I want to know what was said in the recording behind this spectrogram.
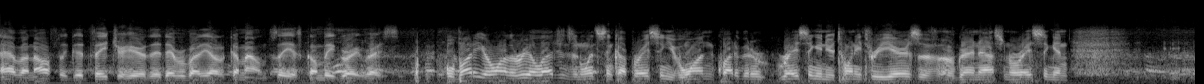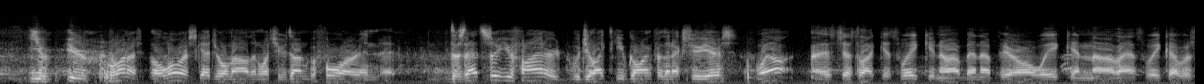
have an awfully good feature here that everybody ought to come out and see. It's going to be a great race. Well, buddy, you're one of the real legends in Winston Cup racing. You've won quite a bit of racing in your 23 years of, of Grand National racing, and you you run a, a lower schedule now than what you've done before. And uh, does that suit you fine, or would you like to keep going for the next few years? Well, it's just like this week. You know, I've been up here all week, and uh, last week I was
